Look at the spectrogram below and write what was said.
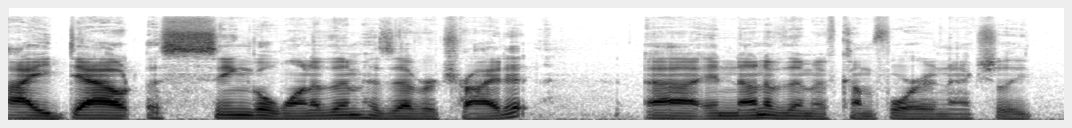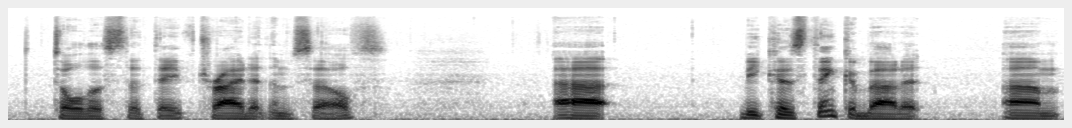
I doubt a single one of them has ever tried it, uh, and none of them have come forward and actually told us that they've tried it themselves. Uh, because think about it, um,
